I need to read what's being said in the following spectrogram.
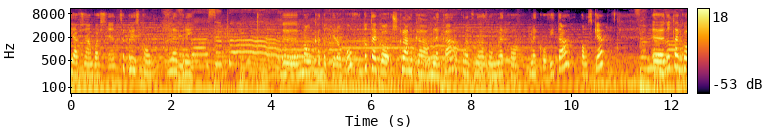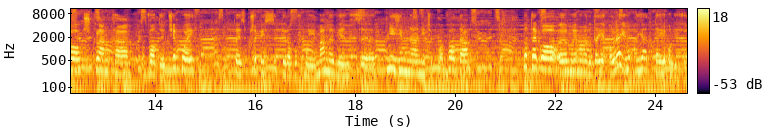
Ja wzięłam właśnie cypryjską, lewry, yy, mąka do pierogów. Do tego szklanka mleka. Akurat znalazłam mleko, mleko Vita, polskie. Yy, do tego szklanka wody ciepłej. To jest przepis pierogów mojej mamy, więc yy, nie zimna, nie ciepła woda. Do tego yy, moja mama dodaje oleju, a ja dodaję oliwy.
